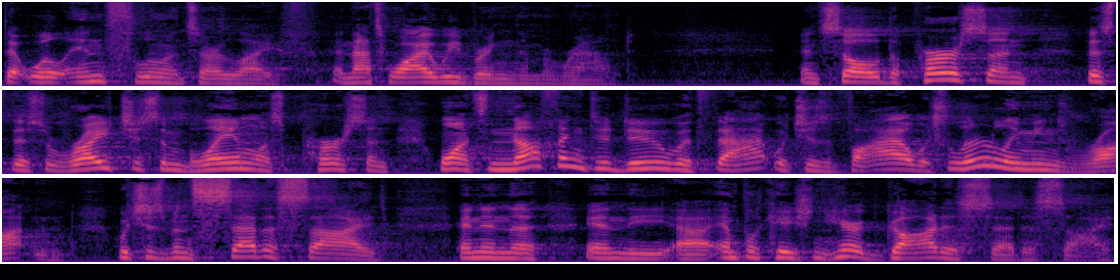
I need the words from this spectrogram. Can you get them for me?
that will influence our life. And that's why we bring them around. And so the person, this, this righteous and blameless person, wants nothing to do with that which is vile, which literally means rotten, which has been set aside. And in the, in the uh, implication here, God is set aside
